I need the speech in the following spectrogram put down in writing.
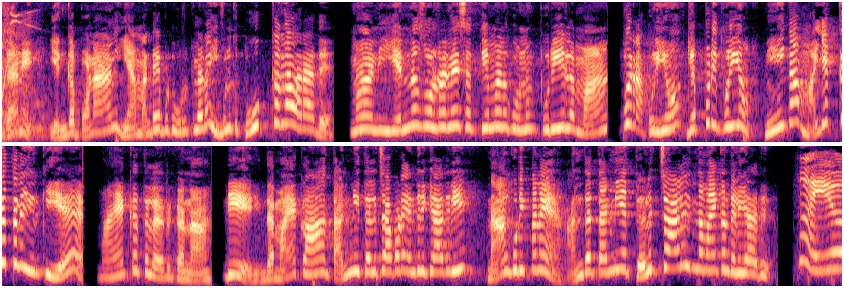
அதானே எங்க போனாலும் என் மண்டையை போட்டு உருட்டலனா இவளுக்கு தூக்கம் தான் வராது. மா நீ என்ன சொல்றனே சத்தியமா எனக்கு ஒன்றும் புரியலம்மா. எப்படா புரியும்? எப்படி புரியும்? நீ தான் மயக்கத்துல இருக்கியே. மயக்கத்துல இருக்கனா? டி இந்த மயக்கம் தண்ணி தெளிச்சா கூட எந்திரிக்காதடி. நான் குடிப்பனே. அந்த தண்ணியை தெளிச்சாலும் இந்த மயக்கம் தெரியாது ஐயோ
